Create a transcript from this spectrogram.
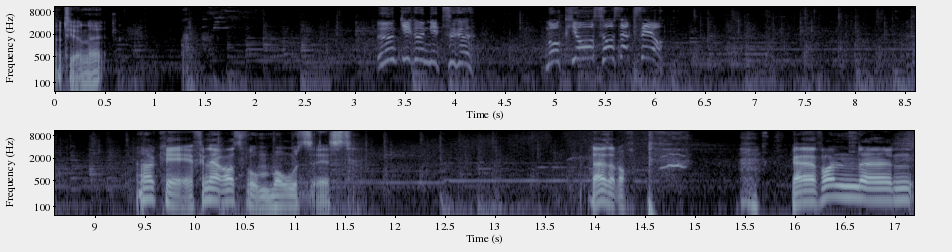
Das hier, ne? Okay, finde heraus, wo Moos ist. Da ist er doch. Gefunden.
